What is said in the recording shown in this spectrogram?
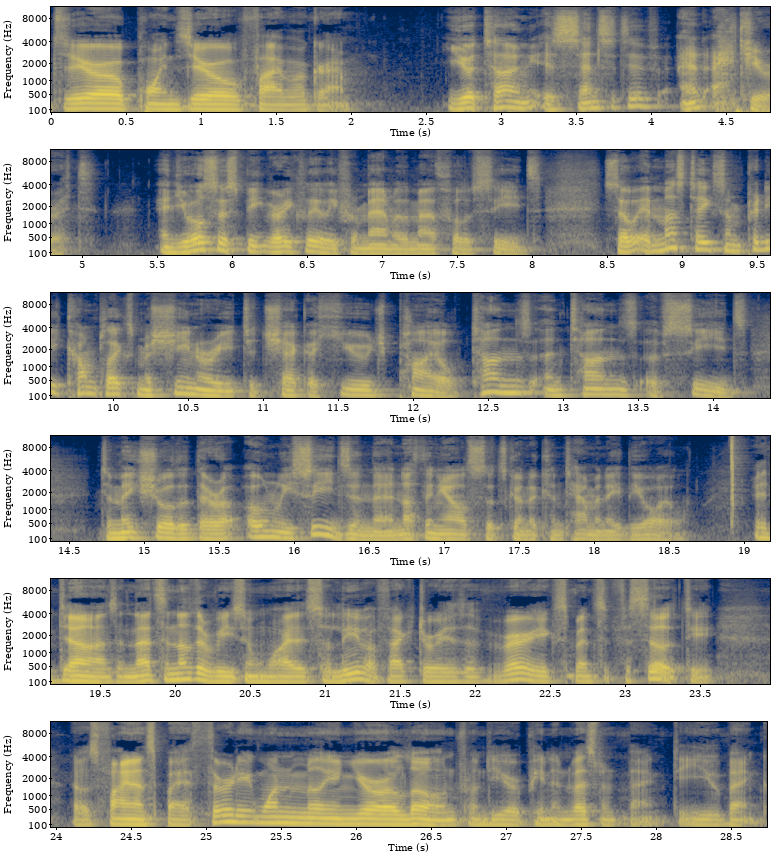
0.05 a gram. Your tongue is sensitive and accurate. And you also speak very clearly for a man with a mouthful of seeds. So it must take some pretty complex machinery to check a huge pile, tons and tons of seeds, to make sure that there are only seeds in there, nothing else that's going to contaminate the oil. It does, and that's another reason why the Oliva factory is a very expensive facility that was financed by a 31 million euro loan from the European Investment Bank, the EU bank.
